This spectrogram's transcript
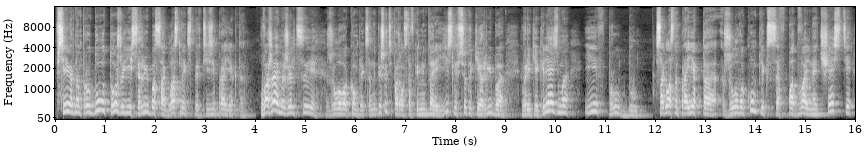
В Северном пруду тоже есть рыба согласно экспертизе проекта. Уважаемые жильцы жилого комплекса, напишите, пожалуйста, в комментарии, есть ли все-таки рыба в реке Клязьма и в пруду. Согласно проекта жилого комплекса в подвальной части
